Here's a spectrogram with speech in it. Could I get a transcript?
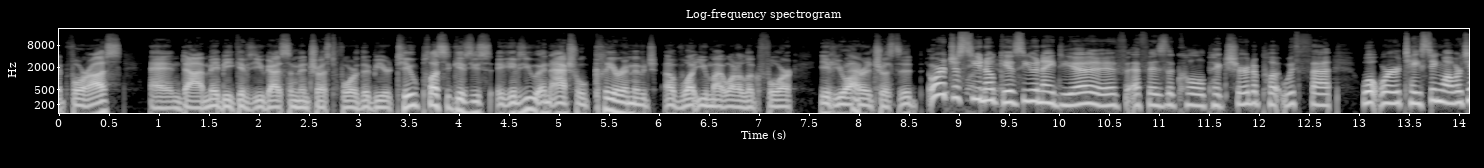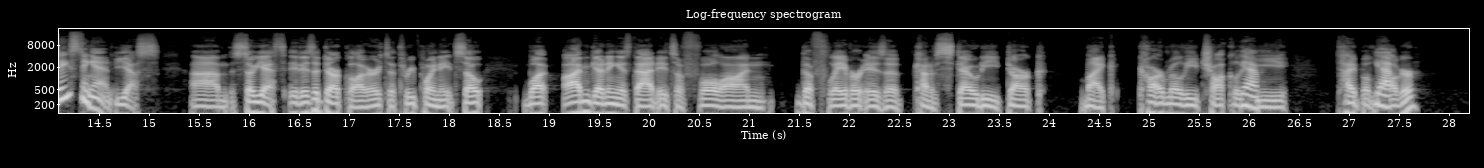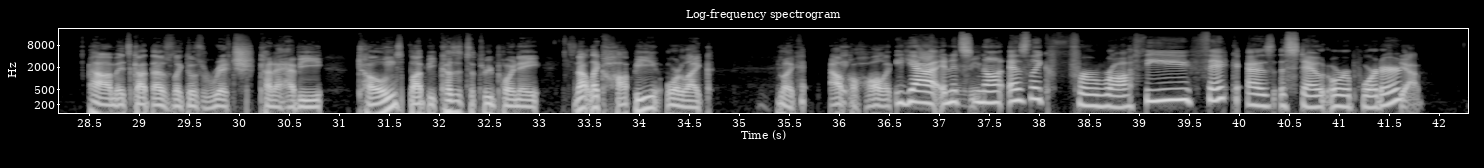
for us and uh, maybe it gives you guys some interest for the beer too. Plus, it gives you it gives you an actual clear image of what you might want to look for if you are interested. or just you know gives you an idea of a physical picture to put with uh, what we're tasting while we're tasting it. Yes. Um, so yes, it is a dark lager. It's a 3.8. So what I'm getting is that it's a full on. The flavor is a kind of stouty, dark, like caramely, chocolatey type of Yeah. lager. Um, it's got those like those rich, kind of heavy tones, but because it's a 3.8, it's not like hoppy or like like alcoholic. Yeah, and what I it's mean? not as like frothy thick as a stout or a porter. Yeah.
